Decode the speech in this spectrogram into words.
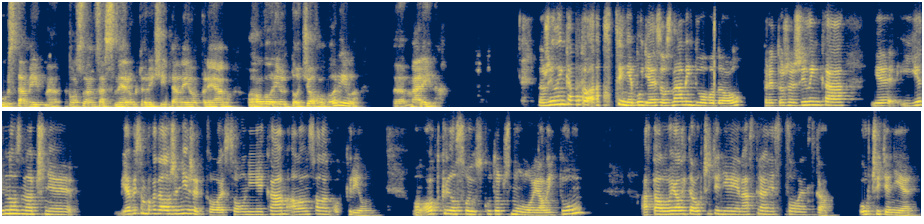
ústami eh, poslanca Smeru, ktorý čítal jeho prejav, hovoril to, čo hovoril eh, Marina. No Žilinka to asi nebude zo známych dôvodov, pretože Žilinka je jednoznačne ja by som povedala, že nie, že klesol niekam, ale on sa len odkryl. On odkryl svoju skutočnú lojalitu a tá lojalita určite nie je na strane Slovenska. Určite nie.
